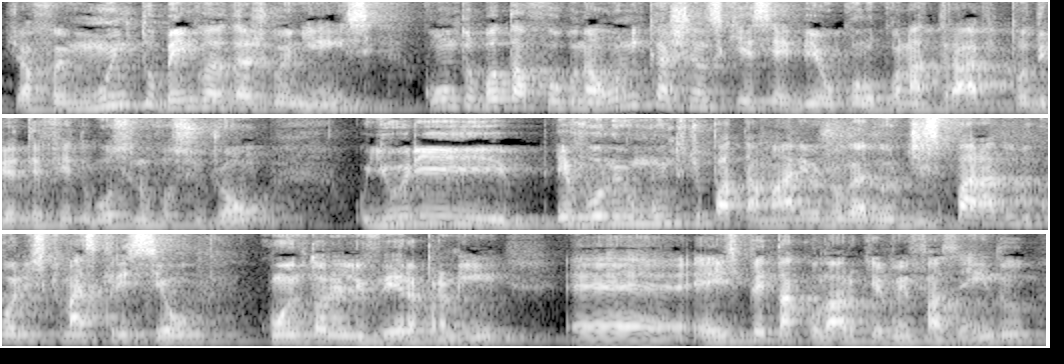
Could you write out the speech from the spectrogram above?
já foi muito bem contra o Atlético Goianiense. Contra o Botafogo, na única chance que recebeu, colocou na trave. Poderia ter feito gol se não fosse o John. O Yuri evoluiu muito de patamar e é o jogador disparado do Corinthians que mais cresceu com o Antônio Oliveira, para mim. É, é espetacular o que ele vem fazendo.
